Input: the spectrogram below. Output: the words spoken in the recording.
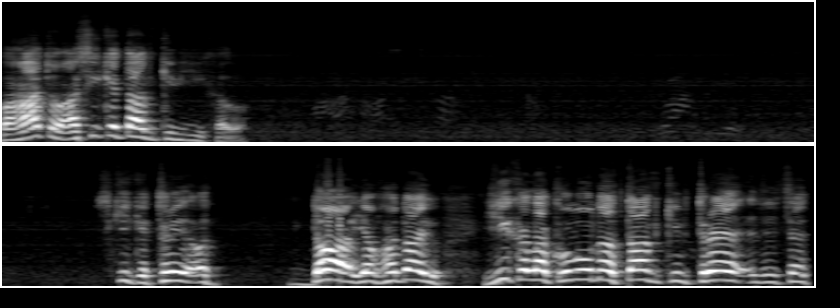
Багато? А скільки танків їхало? Скільки? Три. Да, я вгадаю, їхала колона танків тре, це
